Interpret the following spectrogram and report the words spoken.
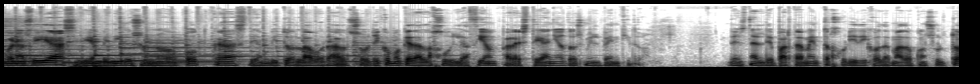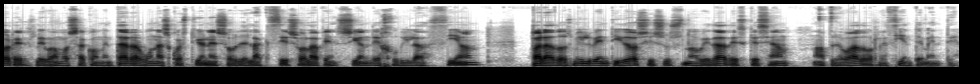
Buenos días y bienvenidos a un nuevo podcast de ámbito laboral sobre cómo queda la jubilación para este año 2022. Desde el Departamento Jurídico de Amado Consultores le vamos a comentar algunas cuestiones sobre el acceso a la pensión de jubilación para 2022 y sus novedades que se han aprobado recientemente.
